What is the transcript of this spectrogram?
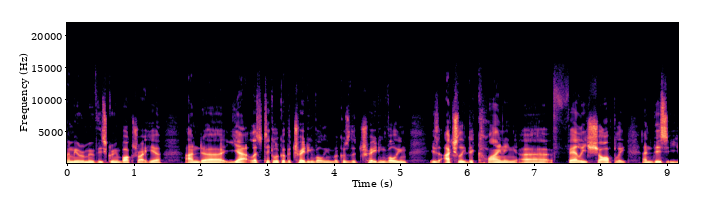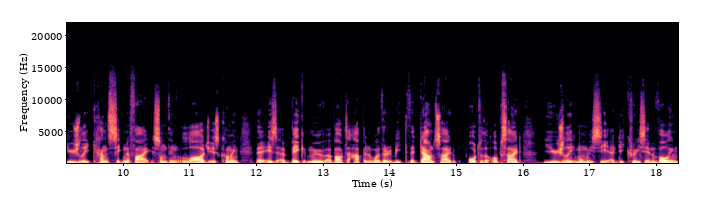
let me remove this green box right here. And uh, yeah, let's take a look at the trading volume because the trading volume is actually declining uh, fairly sharply. And this usually can signify something large is coming. There is a big move about to happen, whether it be to the downside or to the upside. Usually when we see a decrease in volume,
